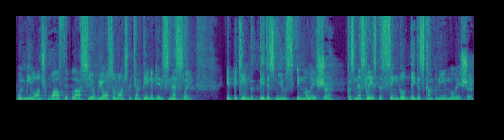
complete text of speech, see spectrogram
when we launched WildFit last year, we also launched a campaign against Nestle. It became the biggest news in Malaysia because Nestle is the single biggest company in Malaysia.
